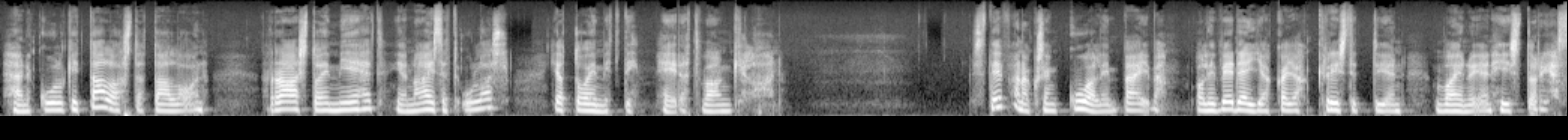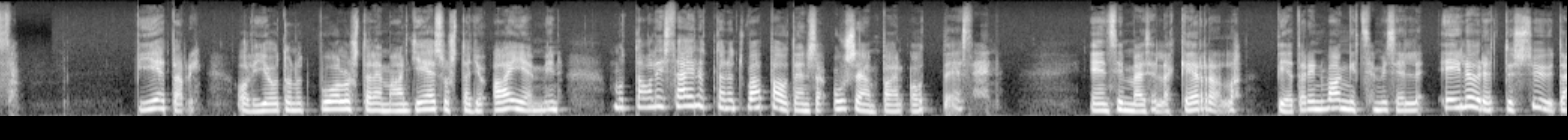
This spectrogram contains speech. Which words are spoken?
Hän kulki talosta taloon, raastoi miehet ja naiset ulos ja toimitti heidät vankilaan. Stefanoksen kuolinpäivä oli vedenjakaja kristittyjen vainojen historiassa. Pietari oli joutunut puolustelemaan Jeesusta jo aiemmin, mutta oli säilyttänyt vapautensa useampaan otteeseen. Ensimmäisellä kerralla Pietarin vangitsemiselle ei löydetty syytä,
